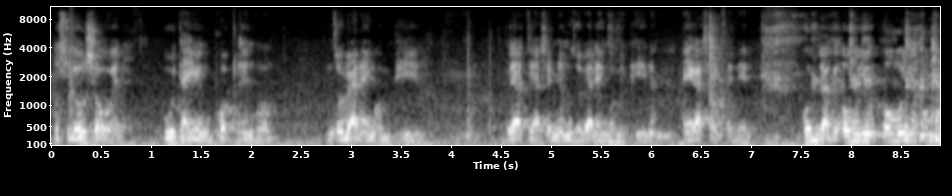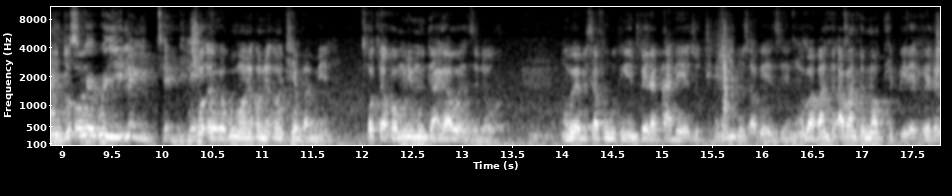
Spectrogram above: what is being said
kusuke usho wena ukuthi angeke ngiphoxe ngengoma ngizobeya nayo ingomphila uyathi hashe mnyama uzobuya la ingoma iphina anyeke asha eceleni kodwa-ke omunye umuntuothemba eh, mina kodwa-ke omunye umuntu ake akwenze lokho ngoba besafuna ukuthi ngempela aqale ezothenga lomuntu uzakwezi ngoba abantu abantu uma ukhiphile vele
